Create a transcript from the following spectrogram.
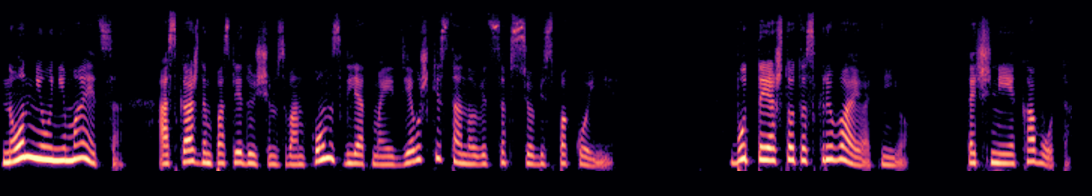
Но он не унимается, а с каждым последующим звонком взгляд моей девушки становится все беспокойнее. Будто я что-то скрываю от нее. Точнее, кого-то.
